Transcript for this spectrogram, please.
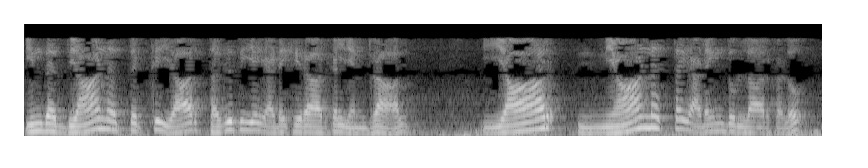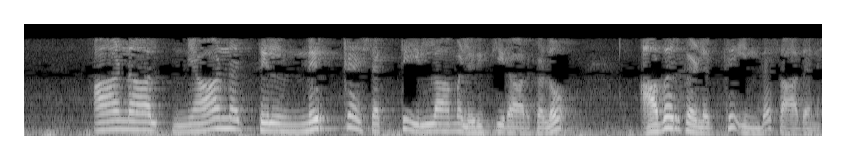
இந்த தியானத்துக்கு யார் தகுதியை அடைகிறார்கள் என்றால் யார் ஞானத்தை அடைந்துள்ளார்களோ ஆனால் ஞானத்தில் நிற்க சக்தி இல்லாமல் இருக்கிறார்களோ அவர்களுக்கு இந்த சாதனை.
